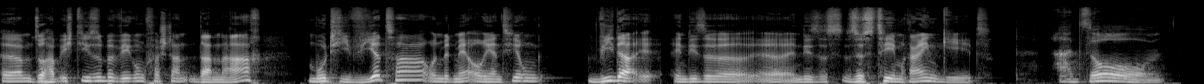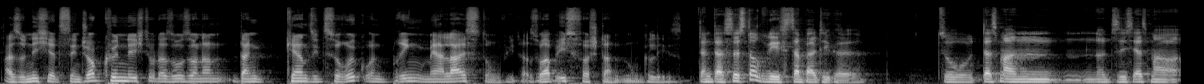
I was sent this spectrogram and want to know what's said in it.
ähm, so habe ich diese Bewegung verstanden, danach motivierter und mit mehr Orientierung wieder in diese äh, in dieses System reingeht. Also, Also nicht jetzt den Job kündigt oder so, sondern dann kehren sie zurück und bringen mehr Leistung wieder. So habe ich es verstanden und gelesen. dann das ist doch wie Sabbatical. So, dass man sich erstmal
